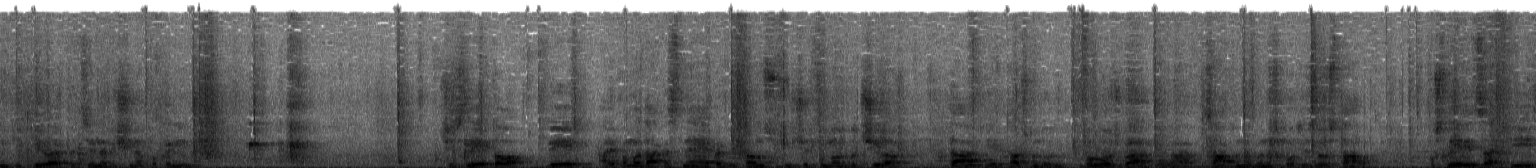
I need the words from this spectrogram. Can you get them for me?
in ki vplivajo predvsem na višino pokojnine. Čez leto, dve ali pa morda kasneje, pa bi ustavno sodišče recimo odločilo, da je takšna določba uh, zakona v nasprotju z ustavo. Posledica, ki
